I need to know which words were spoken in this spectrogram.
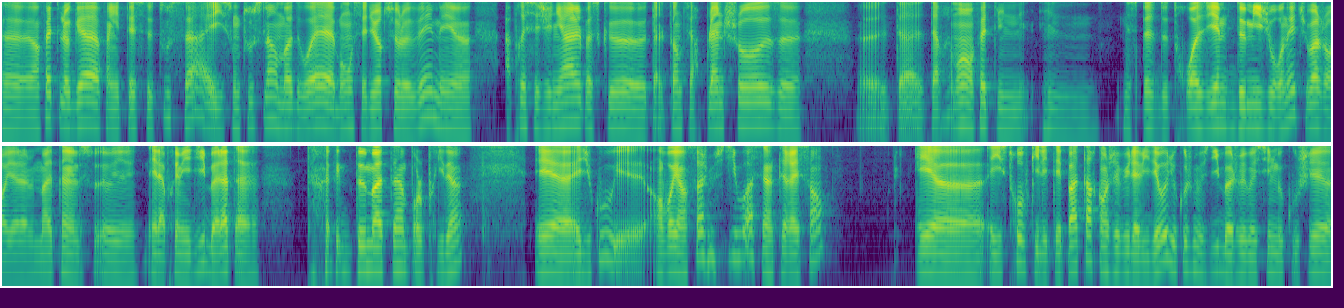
en fait, le gars, enfin, ils testent tout ça et ils sont tous là en mode, ouais, bon, c'est dur de se lever, mais après, c'est génial parce que tu as le temps de faire plein de choses. t'as as vraiment, en fait, une une espèce de troisième demi-journée, tu vois, genre il y a le matin et l'après-midi, bah là t'as as deux matins pour le prix d'un. Et, euh, du coup, en voyant ça, je me suis dit, ouais, c'est intéressant. Et, euh, et, il se trouve qu'il était pas tard quand j'ai vu la vidéo, du coup je me suis dit, bah, je vais essayer de me coucher euh,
